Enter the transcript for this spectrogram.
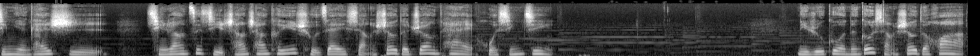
今年开始，请让自己常常可以处在享受的状态或心境。你如果能够享受的话，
